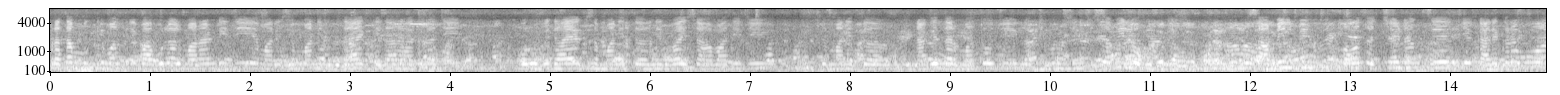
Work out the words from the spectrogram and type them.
प्रथम मुख्यमंत्री बाबूलाल मारांडी जी हमारे सम्मानित विधायक केदार हाजरा जी पूर्व विधायक सम्मानित निर्भय शाहबादी जी सम्मानित नागेंद्र महतो जी लक्ष्मण सिंह जी सभी लोग शामिल भी हुए। बहुत अच्छे ढंग से ये कार्यक्रम हुआ।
